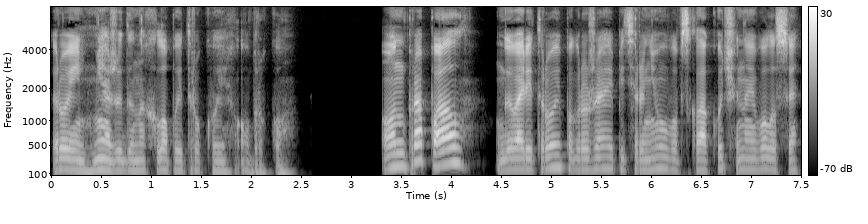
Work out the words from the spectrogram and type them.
Рой неожиданно хлопает рукой об руку. «Он пропал», — говорит Рой, погружая пятерню во всклокоченные волосы.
